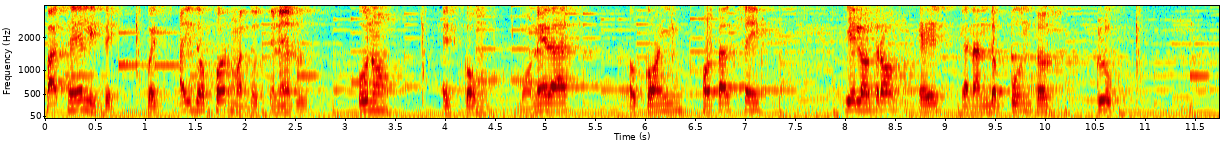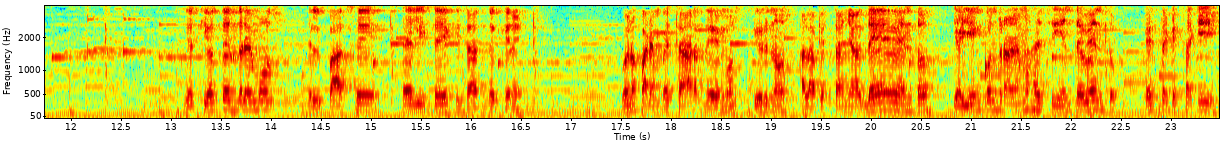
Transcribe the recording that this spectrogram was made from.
pase élite, pues hay dos formas de obtenerlo. Uno es con monedas o coin JC y el otro es ganando puntos club. Y así obtendremos el pase élite que tanto queremos. Bueno, para empezar debemos irnos a la pestaña de eventos y ahí encontraremos el siguiente evento, este que está aquí.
